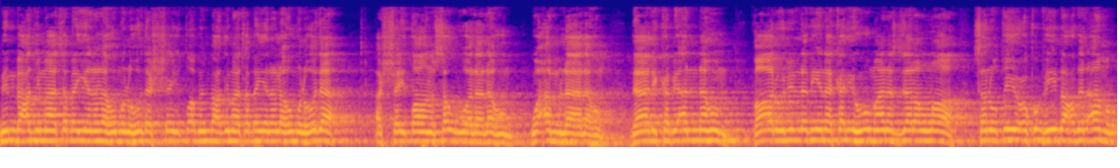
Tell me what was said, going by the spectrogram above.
من بعد ما تبين لهم الهدى الشيطان من بعد ما تبين لهم الهدى الشيطان سول لهم وأملى لهم. ذلك بأنهم قالوا للذين كرهوا ما نزل الله سنطيعكم في بعض الأمر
